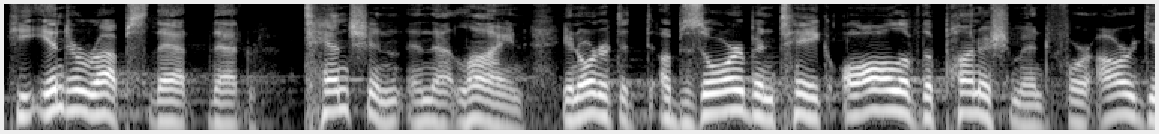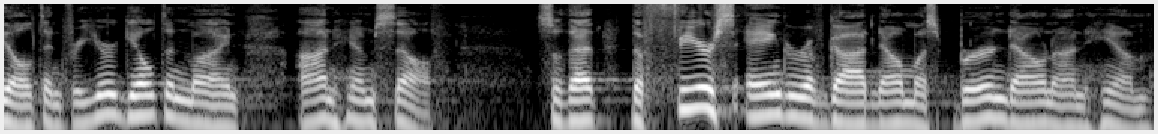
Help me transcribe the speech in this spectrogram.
he interrupts that, that tension in that line in order to absorb and take all of the punishment for our guilt and for your guilt and mine on Himself so that the fierce anger of God now must burn down on him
